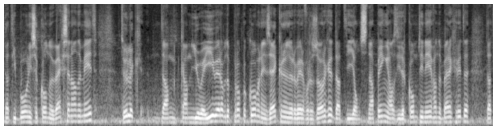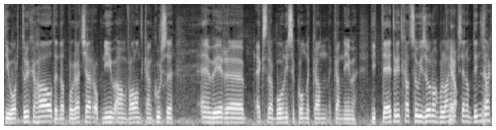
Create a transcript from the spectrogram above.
dat die bonusseconden weg zijn aan de meet. Tuurlijk, dan kan UAE weer op de proppen komen en zij kunnen er weer voor zorgen dat die ontsnapping, als die er komt in een van de bergritten, dat die wordt teruggehaald en dat Pogacar opnieuw aanvallend kan koersen en weer uh, extra bonusseconden kan, kan nemen. Die tijdrit gaat sowieso nog belangrijk zijn op dinsdag.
